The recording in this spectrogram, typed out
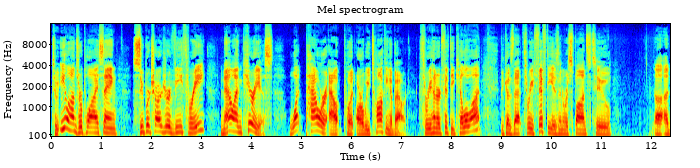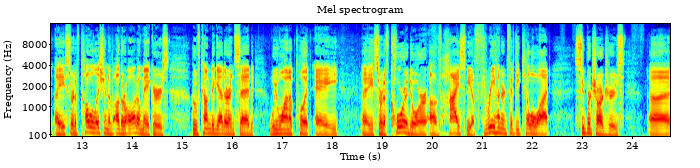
to Elon's reply saying, "Supercharger V3. Now I'm curious, what power output are we talking about? 350 kilowatt because that 350 is in response to uh, a, a, sort of coalition of other automakers who've come together and said we want to put a a sort of corridor of high speed of 350 kilowatt superchargers uh,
